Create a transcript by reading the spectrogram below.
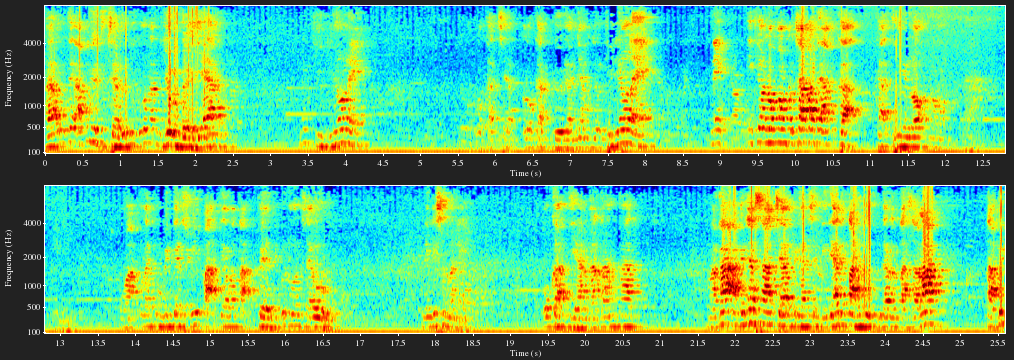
harusnya aku ya dijalur itu kan yo bayar. Ini gini oleh logat logat duranya muncul gini oleh nih iki ono kon percaya aku gak gak dilokno nah ini wah aku lagi mikir suwi pak ki ono tak bel iku nuwun sewu niki semene oh gak diangkat-angkat. Maka akhirnya jawab dengan sendirian entah itu benar entah salah tapi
